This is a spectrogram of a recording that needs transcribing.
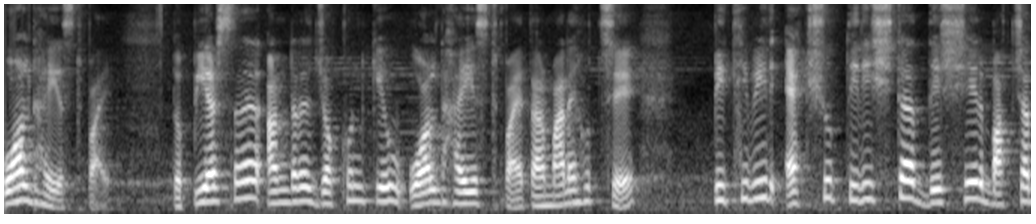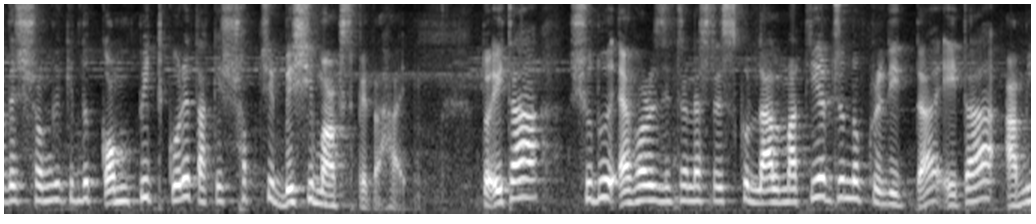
world highest পায়। তো পিয়ার্সনের আন্ডারে যখন কেউ ওয়ার্ল্ড হাইয়েস্ট পায়, তার মানে হচ্ছে পৃথিবীর একশো তিরিশটা দেশের বাচ্চাদের সঙ্গে কিন্তু কম্পিট করে তাকে সবচেয়ে বেশি মার্কস পেতে হয়। তো এটা শুধু অ্যাভারেজ ইন্টারন্যাশনাল স্কুল লালমাটিয়ার জন্য ক্রেডিটটা এটা আমি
